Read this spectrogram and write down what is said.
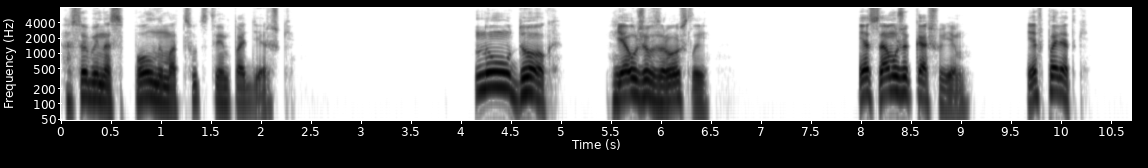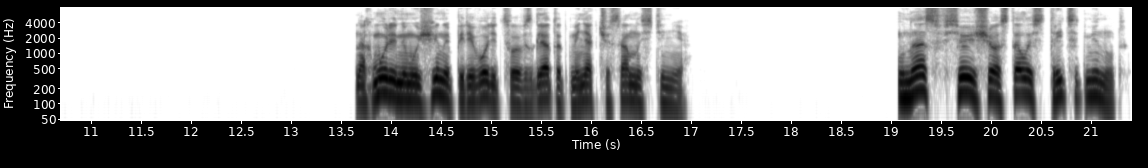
особенно с полным отсутствием поддержки. Ну, док, я уже взрослый. Я сам уже кашу ем. Я в порядке. Нахмуренный мужчина переводит свой взгляд от меня к часам на стене. У нас все еще осталось 30 минут.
